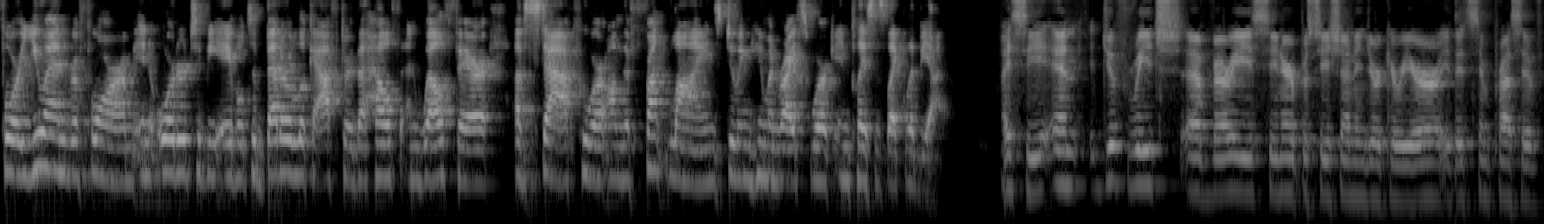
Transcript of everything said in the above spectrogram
for UN reform in order to be able to better look after the health and welfare of staff who are on the front lines doing human rights work in places like Libya. I see. And you've reached a very senior position in your career. It's impressive.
